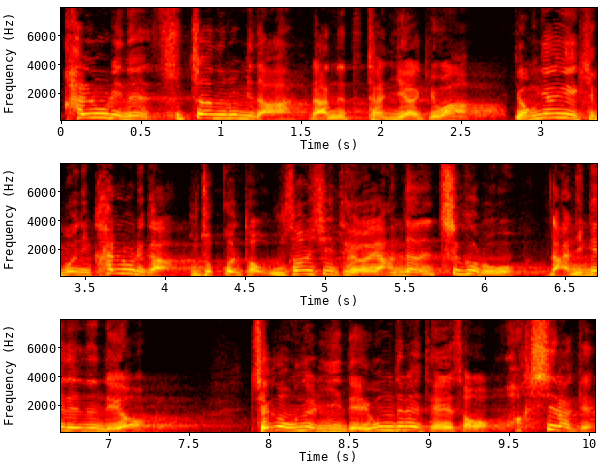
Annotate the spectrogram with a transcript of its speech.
칼로리는 숫자 누름이다 라는 듯한 이야기와 영양의 기본인 칼로리가 무조건 더 우선시 되어야 한다는 측으로 나뉘게 되는데요. 제가 오늘 이 내용들에 대해서 확실하게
